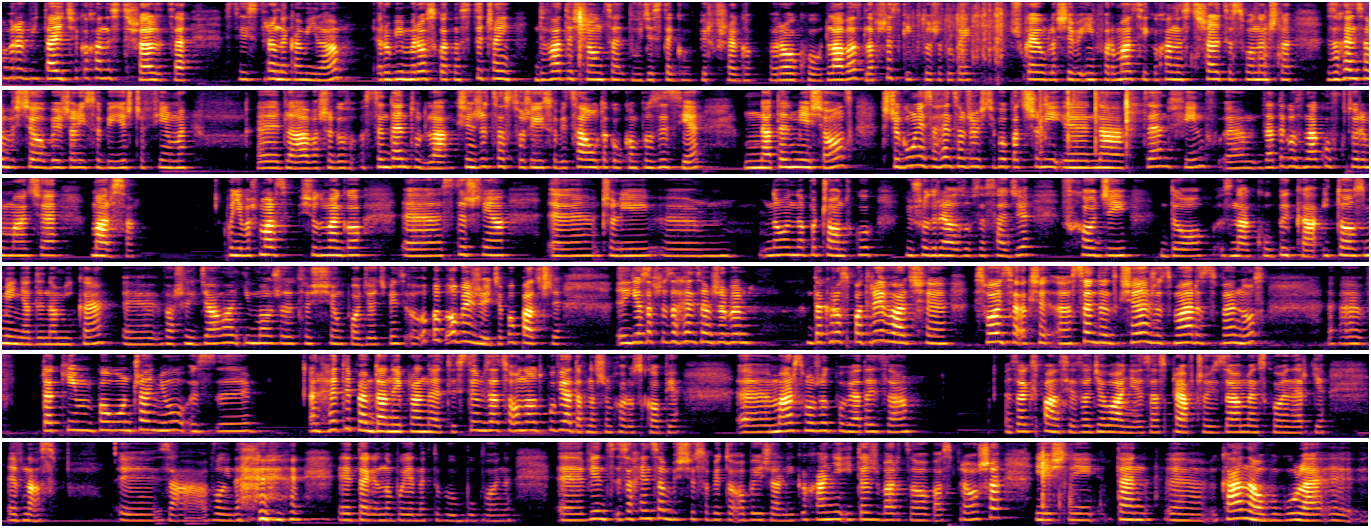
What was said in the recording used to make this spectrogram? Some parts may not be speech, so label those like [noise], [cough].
dobry, witajcie kochane strzelce. Z tej strony Kamila. Robimy rozkład na styczeń 2021 roku. Dla Was, dla wszystkich, którzy tutaj szukają dla siebie informacji. Kochane strzelce słoneczne, zachęcam, byście obejrzeli sobie jeszcze filmy e, dla Waszego ascendentu, dla księżyca. Stworzyli sobie całą taką kompozycję na ten miesiąc. Szczególnie zachęcam, żebyście popatrzyli e, na ten film e, dla tego znaku, w którym macie Marsa ponieważ Mars 7 e, stycznia, e, czyli em, no, na początku, już od razu w zasadzie, wchodzi do znaku byka i to zmienia dynamikę e, Waszych działań i może coś się podziać, więc obejrzyjcie, popatrzcie. E, Ja zawsze zachęcam, żeby tak rozpatrywać e, Słońce, ascendent, Księżyc, Mars, Wenus e, w takim połączeniu z archetypem danej planety, z tym, za co ona odpowiada w naszym horoskopie. E, Mars może odpowiadać za, za ekspansję, za działanie, za sprawczość, za męską energię e, w nas. Y, Za wojnę. [laughs] Tak, no bo jednak to był Bóg wojny. E, Więc zachęcam, byście sobie to obejrzeli, kochani, i też bardzo Was proszę, jeśli ten kanał w ogóle,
